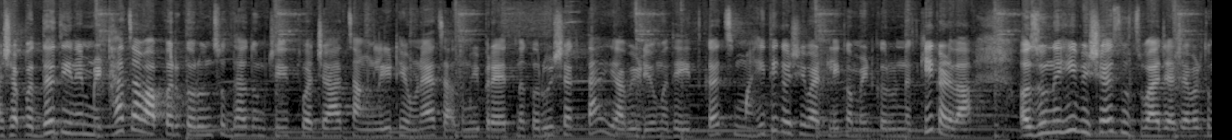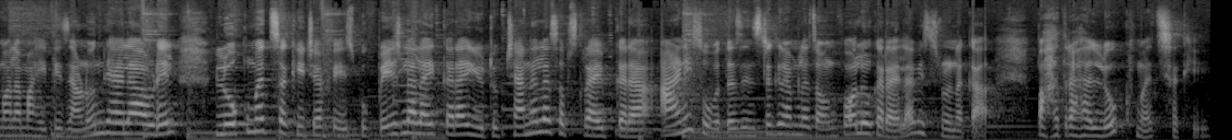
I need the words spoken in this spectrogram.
अशा पद्धतीने मिठाचा वापर करून सुद्धा तुमची त्वचा चांगली ठेवण्याचा तुम्ही प्रयत्न करू शकता. या व्हिडिओमध्ये इतकंच. माहिती कशी वाटली कमेंट करून नक्की कळवा. अजूनही विषय सुचवा ज्याच्यावर तुम्हाला माहिती जाणून घ्यायला आवडेल. लोकमत सखीच्या फेसबुक पेजला लाईक करा यूट्यूब चॅनलला सबस्क्राईब करा आणि सोबतच इंस्टाग्रामला जाऊन फॉलो करायला विसरू नका. पाहत राहा लोकमत सखी.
